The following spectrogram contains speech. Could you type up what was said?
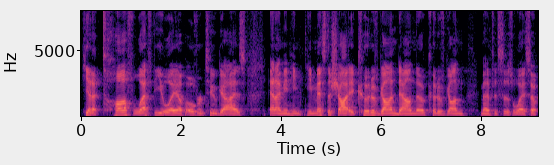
He had a tough lefty layup over two guys. And I mean, he, he missed the shot. It could have gone down, though, could have gone Memphis's way. So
